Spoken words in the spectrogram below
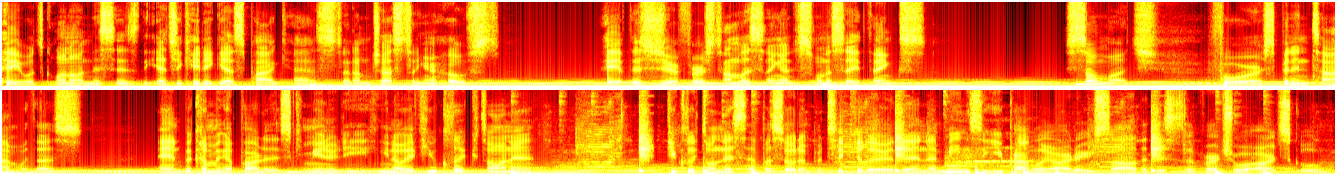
Hey, what's going on? This is the Educated Guest Podcast, and I'm Justin, your host. Hey, if this is your first time listening, I just want to say thanks so much for spending time with us and becoming a part of this community. You know, if you clicked on it, if you clicked on this episode in particular, then that means that you probably already saw that this is a virtual art school.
